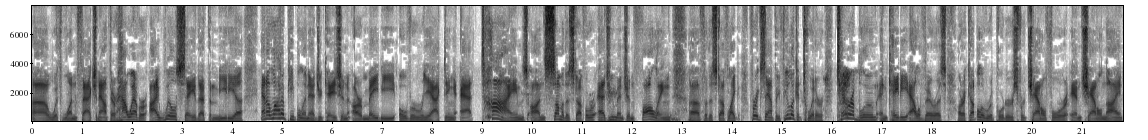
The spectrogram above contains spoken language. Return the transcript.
uh, with one faction out there. However, I will say that the media and a lot of people in education are maybe overreacting at times on some of the stuff, or as you mentioned, falling uh, for the stuff. Like, for example, if you look at Twitter, Tara Bloom and Katie Alaveras are a couple of reporters for Channel 4 and Channel 9,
